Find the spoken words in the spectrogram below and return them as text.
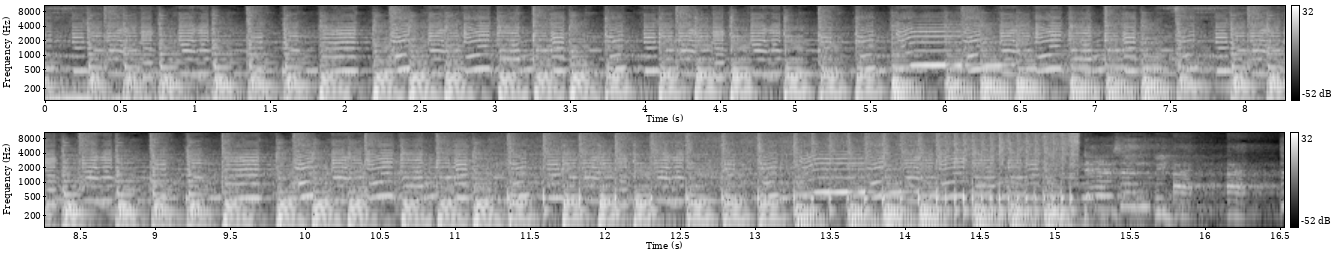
I,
